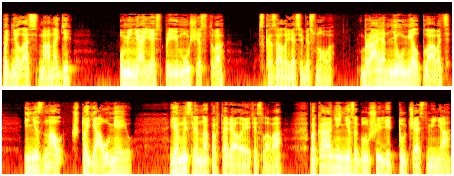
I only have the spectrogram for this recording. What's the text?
поднялась на ноги. «У меня есть преимущество», — сказала я себе снова. Брайан не умел плавать и не знал, что я умею. Я мысленно повторяла эти слова, пока они не заглушили ту часть меня,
